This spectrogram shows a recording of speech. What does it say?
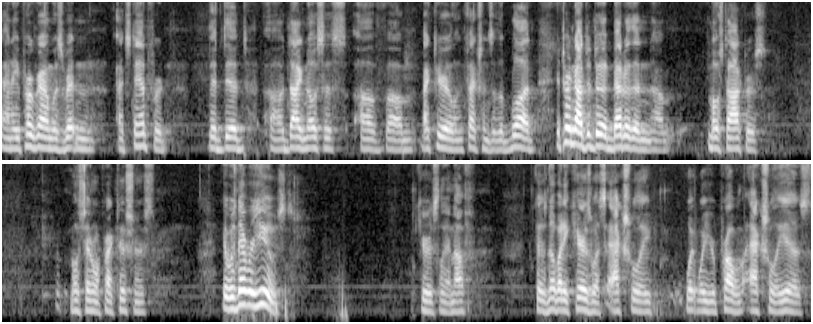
And a program was written at Stanford that did uh, diagnosis of um, bacterial infections of the blood. It turned out to do it better than um, most doctors, most general practitioners. It was never used, curiously enough, because nobody cares what's actually, what, what your problem actually is.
